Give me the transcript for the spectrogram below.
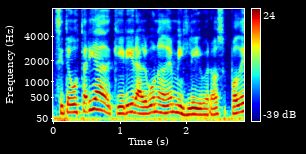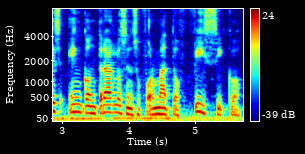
Si te gustaría adquirir alguno de mis libros, podés encontrarlos en su formato físico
